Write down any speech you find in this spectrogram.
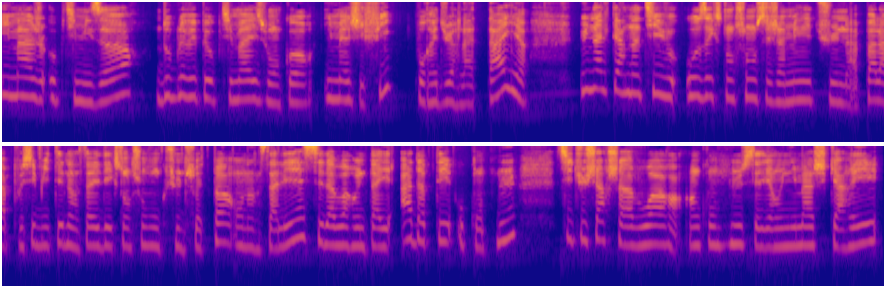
Image Optimizer, WP Optimize ou encore Imagify pour réduire la taille. Une alternative aux extensions si jamais tu n'as pas la possibilité d'installer d'extensions ou que tu ne souhaites pas en installer, c'est d'avoir une taille adaptée au contenu. Si tu cherches à avoir un contenu, c'est-à-dire une image carrée,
